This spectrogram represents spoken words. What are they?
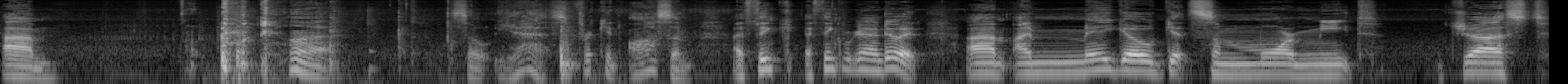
um, so yes, freaking awesome. I think I think we're gonna do it. Um, I may go get some more meat just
